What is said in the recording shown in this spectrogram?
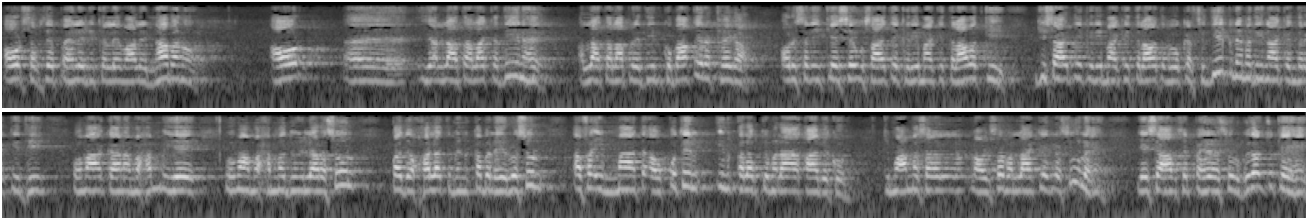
اور سب سے پہلے نکلنے والے نہ بنو۔ اور یہ اللہ تعالیٰ کا دین ہے۔ اللہ تعالیٰ اپنے دین کو باقی رکھے گا۔ اور اس طریقے سے اس آیت کریمہ کی تلاوت کی۔ جس آیت کریمہ کی تلاوت وہ کر صدیق نے مدینہ کے اندر کی تھی۔ عما کانا محمد یہ عما محمد اللہ رسول۔ قد خلط من قبل رسول۔ اف امات او قطل ان قلب کے ملاقاب کہ محمد صلی اللہ علیہ وسلم اللہ کے ایک رسول ہیں۔ جیسے آپ سے پہلے رسول گزر چکے ہیں۔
